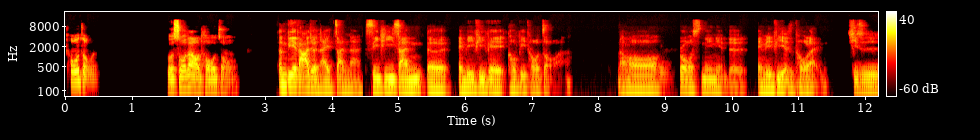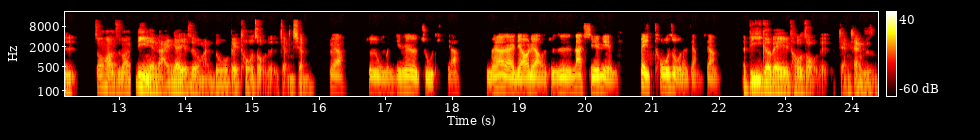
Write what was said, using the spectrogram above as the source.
偷走了。我说到偷走，NBA 大家就很爱赞啊，CP 三的 MVP 被科比偷走啊，然后 Rose 那一年的 MVP 也是偷来的。其实中华职棒历年来应该也是有蛮多被偷走的奖项。对啊，就是我们今天的主题啊，我们要来聊聊就是那些年被偷走的奖项。那第一个被偷走的奖项是什么？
